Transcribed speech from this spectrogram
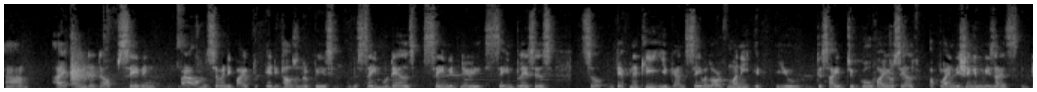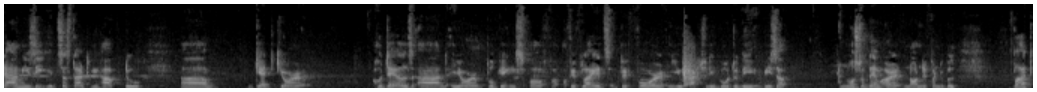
And I ended up saving around 75 to 80,000 rupees with the same hotels same itinerary same places so definitely you can save a lot of money if you decide to go by yourself. Applying the Schengen visa is damn easy. It's just that you have to um, get your hotels and your bookings of, of your flights before you actually go to the visa. And most of them are non-refundable. But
